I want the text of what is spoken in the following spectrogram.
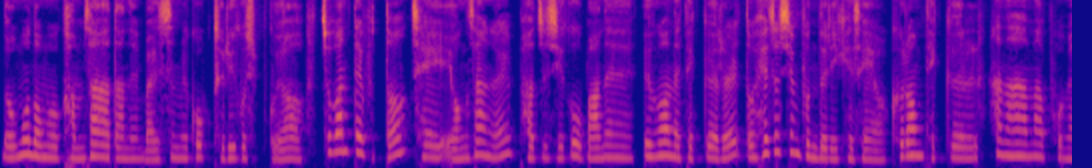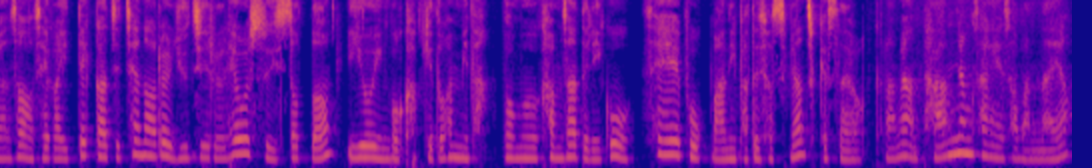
너무너무 감사하다는 말씀을 꼭 드리고 싶고요. 초반 때부터 제 영상을 봐주시고 많은 응원의 댓글을 또 해주신 분들이 계세요. 그런 댓글 하나하나 보면서 제가 이때까지 채널을 유지 를 해올 수 있었던 이유인 것 같기도 합니다. 너무 감사드리고 새해 복 많이 받으셨으면 좋겠어요. 그러면 다음 영상에서 만나요.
